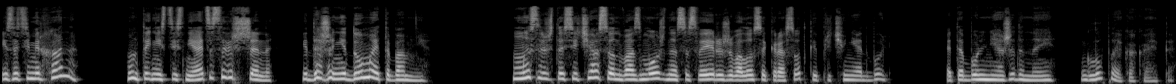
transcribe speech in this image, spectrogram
Из-за Тимирхана? Он-то не стесняется совершенно и даже не думает обо мне. Мысль, что сейчас он, возможно, со своей рыжеволосой красоткой причиняет боль. Это боль неожиданная глупая какая-то.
